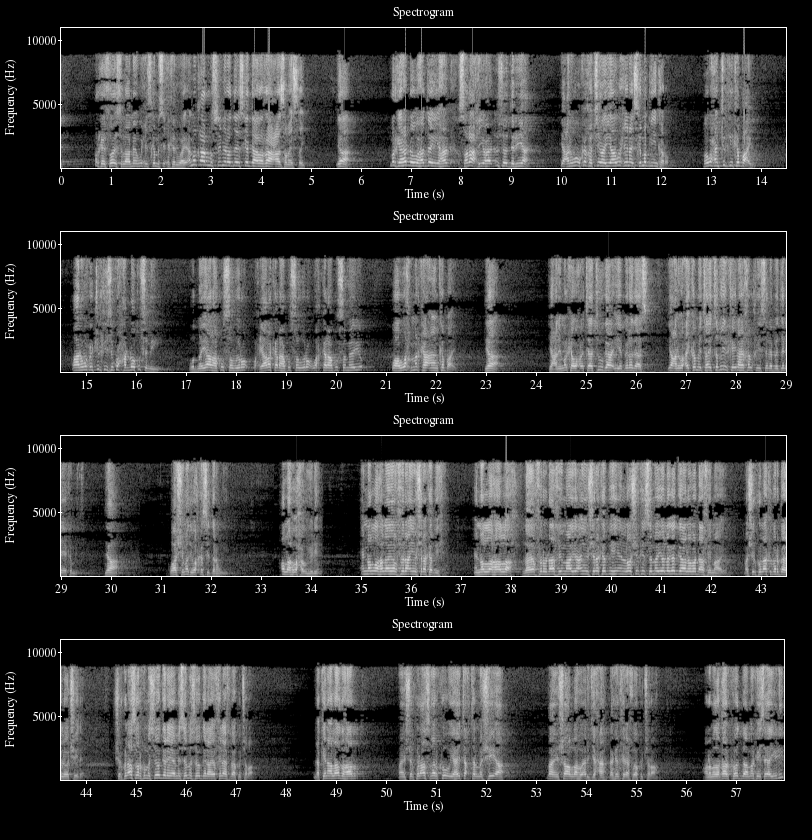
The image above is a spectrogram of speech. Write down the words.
markay soo islaameen wixii iska masixi kari waaye ama qaar muslimiinoo dee iska gaala raacaa samaystay. Ya. Markay hadhow hadday salaax iyo u soo dariyaan. Yacni wuu ka khajirayaa wixiina iskama bi'in karo. Waa waxaan jidhkii ka ba'ayn waana wuxuu jidhkiisii ku xadhoo ku sameeyey. Wadnayaal ha ku sawiro waxyaalo kale ha ku sawiro wax kale ha ku sameeyo. Waa wax markaa aan ka ba'ayn ya. Yani marka taatuuga iyo beladaas yani waxay ka mid tahay takyiirka ilahay khalqigiisa la bedelaya ka mid. Tahay waashimadii wax ka daran weeye. Allah waxa uu yidhi ina allaha laa yakfiru an yushraka bih. Ina allaha allah laa yakfiru dhaafi maayo an yushraka bihi in loo shirki sameeyo laga gaalooba dhaafi maayo. Waa shirkulakbar baa loo jeeda. Shirkulasqarku ma soo gelaya mise ma soo gelaayo khilaaf baa ku jira. Laakiin aladhar waa in uu yahay taxta almashii'a baa insha allahu arjaxa lakiin khilaaf waa ku jira. Culamada qaarkood baa markaysagaa yidhi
